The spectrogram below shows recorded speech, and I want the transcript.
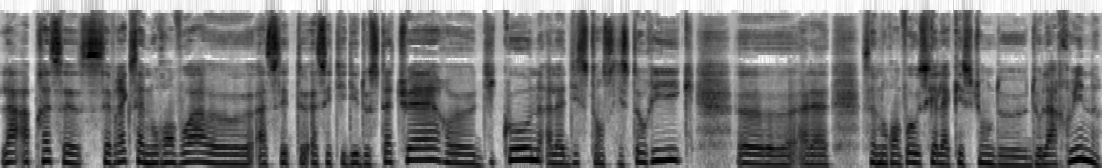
Là, après, c'est vrai que ça nous renvoie euh, à, cette, idée de statuaire, euh, d'icône, à la distance historique. Euh, ça nous renvoie aussi à la question de, la ruine.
